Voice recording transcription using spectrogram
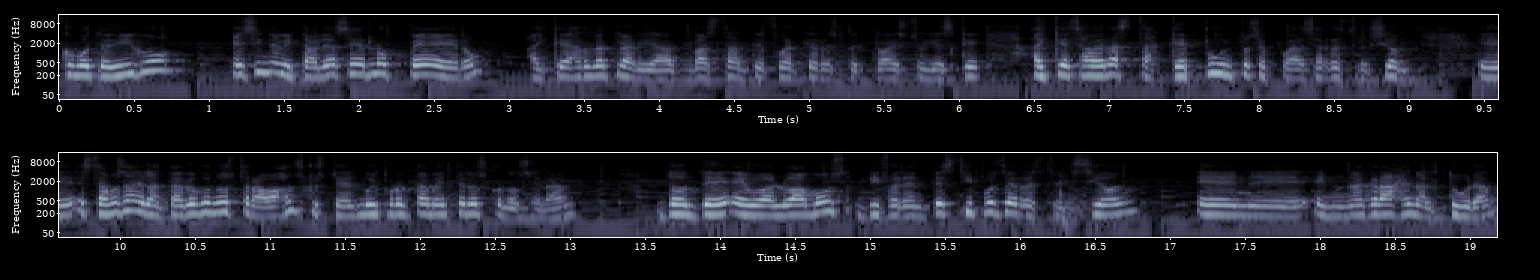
como te digo, es inevitable hacerlo, pero hay que dejar una claridad bastante fuerte respecto a esto y es que hay que saber hasta qué punto se puede hacer restricción. Eh, estamos adelantando algunos trabajos que ustedes muy prontamente los conocerán donde evaluamos diferentes tipos de restricción en, eh, en una graja en altura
